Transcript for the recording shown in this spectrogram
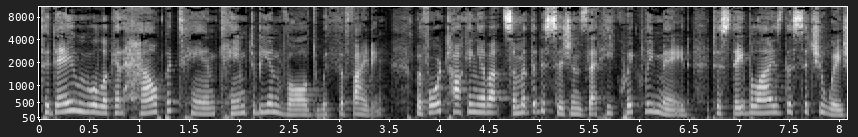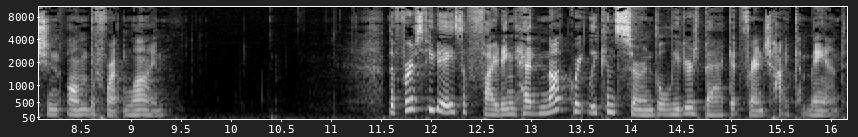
Today, we will look at how Pétain came to be involved with the fighting, before talking about some of the decisions that he quickly made to stabilize the situation on the front line. The first few days of fighting had not greatly concerned the leaders back at French High Command.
